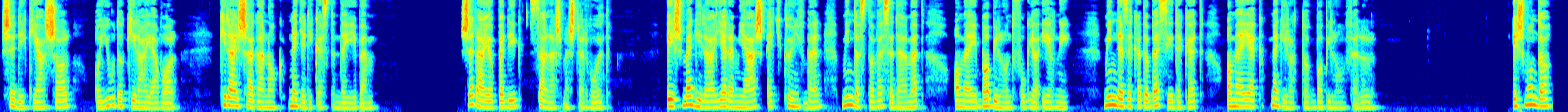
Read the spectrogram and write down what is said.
Sedékiással, a Júda királyával, királyságának negyedik esztendejében. Serája pedig szállásmester volt. És megírá Jeremiás egy könyvben mindazt a veszedelmet, amely Babilont fogja érni, mindezeket a beszédeket, amelyek megirattak Babilon felől. És mondta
